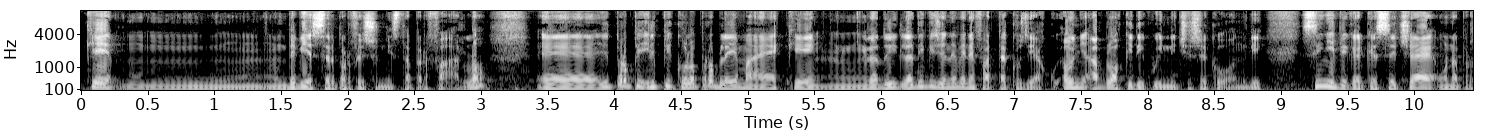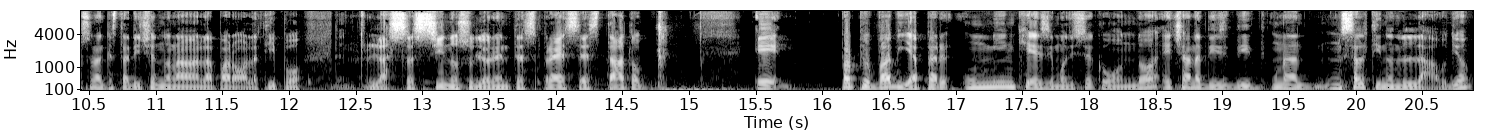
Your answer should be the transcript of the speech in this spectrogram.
Che mm, devi essere professionista per farlo. Eh, il, pro- il, piccolo problema è che mm, la, la, divisione viene fatta così a, ogni, a, blocchi di 15 secondi. Significa che se c'è una persona che sta dicendo una, la parola tipo l'assassino sugli Oriente Express è stato. e proprio va via per un minchiesimo di secondo e c'è una, di, di, una, un saltino nell'audio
